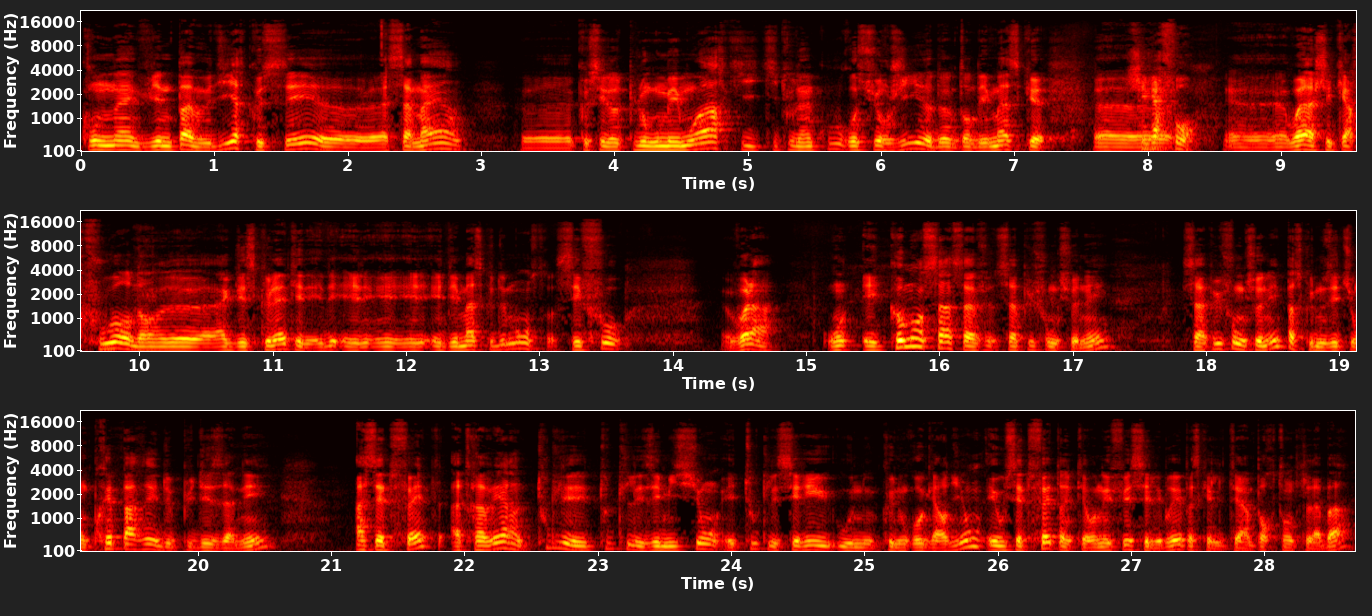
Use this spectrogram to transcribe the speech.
Qu'on ne vienne pas me dire que c'est sa mère euh, que c'est notre plus longue mémoire qui, qui tout d'un coup ressurgit dans, dans des masques. Euh, chez Carrefour. Euh, voilà, chez Carrefour, dans, euh, avec des squelettes et, et, et, et, des masques de monstres. C'est faux. Voilà. On, et comment ça, ça, ça, a pu fonctionner? Ça a pu fonctionner parce que nous étions préparés depuis des années à cette fête à travers toutes les, émissions et toutes les séries que nous regardions et où cette fête a été en effet célébrée parce qu'elle était importante là-bas.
